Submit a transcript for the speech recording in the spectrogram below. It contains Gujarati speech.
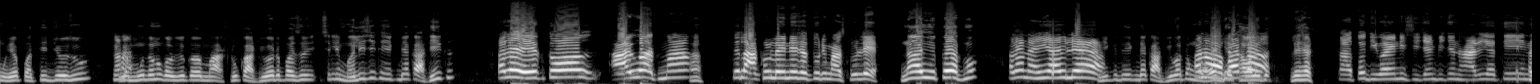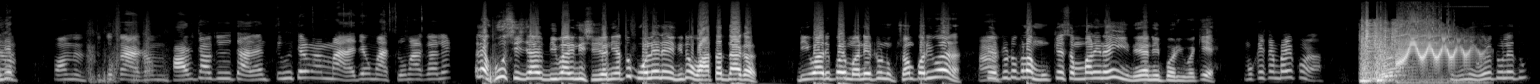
હું એ પતિ જ જોઉં છું. એટલે હું. તને કહું છું કે માછલું કાઢ્યું હોય પછી એટલે મળી છે કે એક બે કાઢી કે? અરે એક તો આવ્યું હાથમાં તે લાકડું લઈને જતું રહી માસલું લે. ના આવ્યું એક જ હાથમાં અરે નહીં આવ્યું લે. મેં એક બે હોય તો મને ખાવા લે હેડ. કા તો દિવાળીની સીઝન બીજન હારી હતી ને. ઓમ તું તો કાઢ આમ હારું ચાલતું હતું તારે. તું આમ મારા જેવું માસલું માગે લે? અરે હું સીઝન દિવાળીની સીઝન યાર તું બોલે નહીં ની તો વાત જ ના કર. દિવાળી પર મને એટલું નુકસાન પડ્યું હોય ને તો એટલું તો પેલા મુકેશ અંબાણી નહીં ને નહીં પડ્યું હોય કે. મુકેશ અંબાણી કોણ? તું લે તું.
